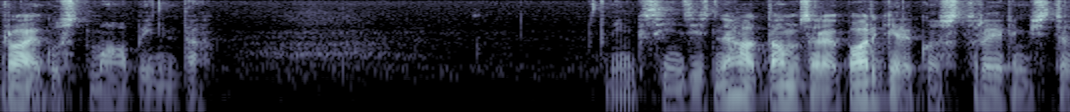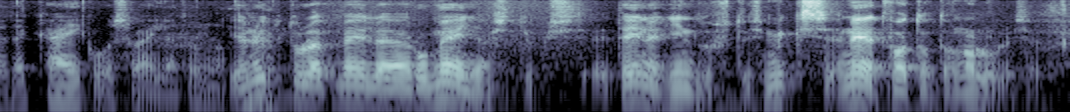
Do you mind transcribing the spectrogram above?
praegust maapinda ning siin siis näha Tammsaare pargi rekonstrueerimistööde käigus välja tulnud. ja nüüd tuleb meile Rumeeniast üks teine kindlustus, miks need fotod on olulised?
